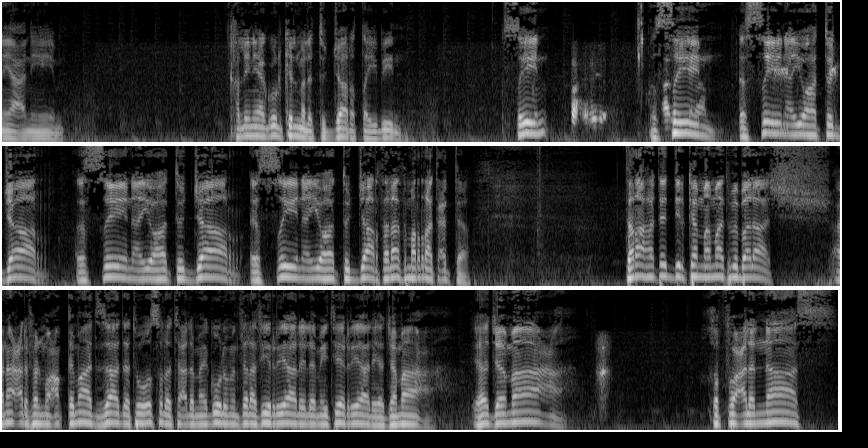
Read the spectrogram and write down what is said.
يعني خليني أقول كلمة للتجار الطيبين. الصين الصين الصين أيها التجار. الصين أيها التجار. الصين أيها التجار. ثلاث مرات عدتها. تراها تدي الكمامات ببلاش. أنا أعرف المعقمات زادت ووصلت على ما يقولوا من 30 ريال إلى 200 ريال. يا جماعة يا جماعة. خفوا على الناس.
